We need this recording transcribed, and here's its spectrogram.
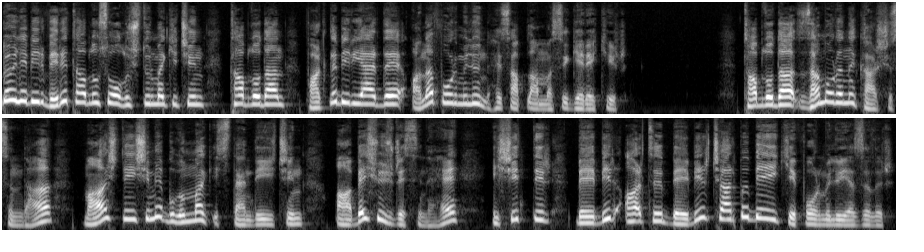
Böyle bir veri tablosu oluşturmak için tablodan farklı bir yerde ana formülün hesaplanması gerekir. Tabloda zam oranı karşısında maaş değişimi bulunmak istendiği için A5 hücresine eşittir B1 artı B1 çarpı B2 formülü yazılır.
